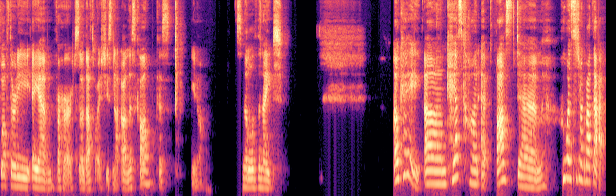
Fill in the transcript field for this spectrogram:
12:30 a.m. for her, so that's why she's not on this call, because, you know, it's middle of the night. Okay, um, ChaosCon at FOSDEM. Who wants to talk about that?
